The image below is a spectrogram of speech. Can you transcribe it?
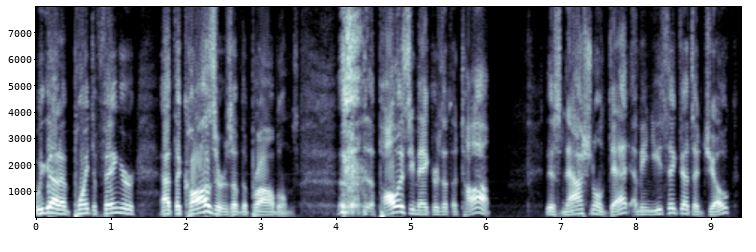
we got to point the finger at the causers of the problems. The policymakers at the top. This national debt i mean you think that's a joke?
